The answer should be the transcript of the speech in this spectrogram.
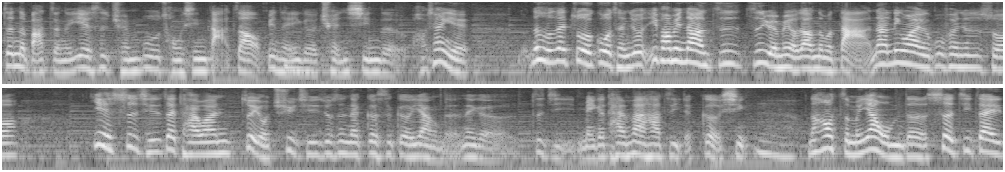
真的把整个夜市全部重新打造，变成一个全新的，好像也那时候在做的过程，就一方面当然资资源没有到那么大，那另外一个部分就是说。夜市其实，在台湾最有趣，其实就是那各式各样的那个自己每个摊贩他自己的个性，嗯，然后怎么样，我们的设计在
